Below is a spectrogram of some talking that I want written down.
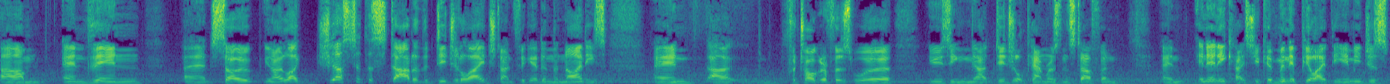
um, and then. And so, you know, like just at the start of the digital age, don't forget, in the 90s, and uh, photographers were using uh, digital cameras and stuff. And, and in any case, you could manipulate the images,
